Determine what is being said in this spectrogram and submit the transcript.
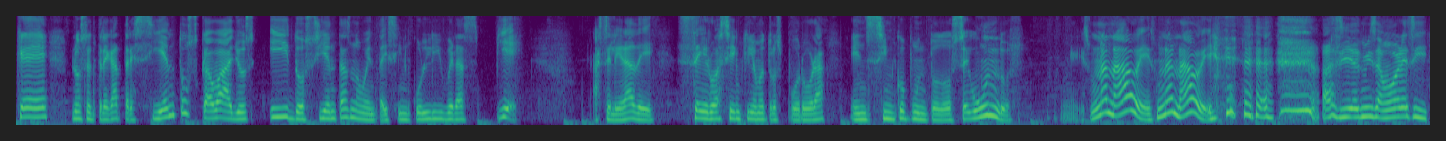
que nos entrega 300 caballos y 295 libras pie acelera de 0 a 100 kilómetros por hora en 5.2 segundos. Es una nave, es una nave. Así es, mis amores. Y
